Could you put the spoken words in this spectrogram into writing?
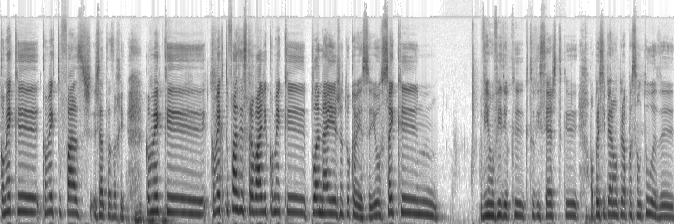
como, é que, como é que tu fazes? Já estás a rir. Como é, que, como é que tu fazes esse trabalho e como é que planeias na tua cabeça? Eu sei que hum, vi um vídeo que, que tu disseste que ao princípio era uma preocupação tua de,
